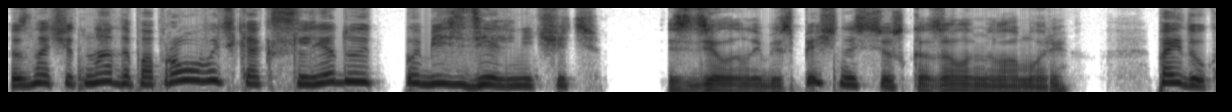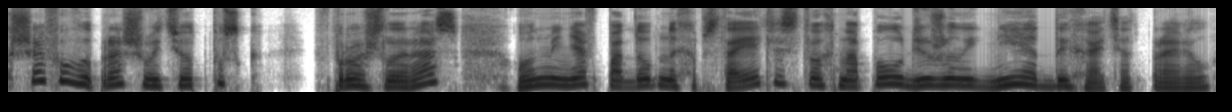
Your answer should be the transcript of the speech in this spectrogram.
значит, надо попробовать как следует побездельничать», — сделанной беспечностью сказала Меломори. «Пойду к шефу выпрашивать отпуск. В прошлый раз он меня в подобных обстоятельствах на полдюжины дней отдыхать отправил.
